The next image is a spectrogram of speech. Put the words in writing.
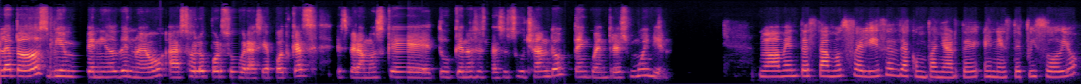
Hola a todos, bienvenidos de nuevo a Solo por su gracia podcast. Esperamos que tú que nos estás escuchando te encuentres muy bien. Nuevamente estamos felices de acompañarte en este episodio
